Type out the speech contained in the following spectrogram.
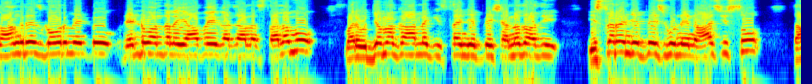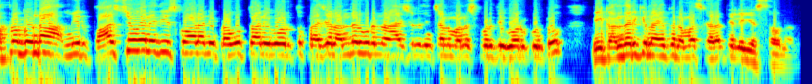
కాంగ్రెస్ గవర్నమెంట్ రెండు వందల యాభై గజాల స్థలము మరి ఉద్యమకారులకు ఇస్తారని చెప్పేసి అన్నదో అది ఇస్తారని చెప్పేసి కూడా నేను ఆశిస్తూ తప్పకుండా మీరు పాజిటివ్ గానే తీసుకోవాలని ప్రభుత్వాన్ని కోరుతూ ప్రజలందరూ కూడా నన్ను ఆశీర్వదించాలని మనస్ఫూర్తి కోరుకుంటూ మీకు అందరికీ నా యొక్క నమస్కారం తెలియజేస్తా ఉన్నాను.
